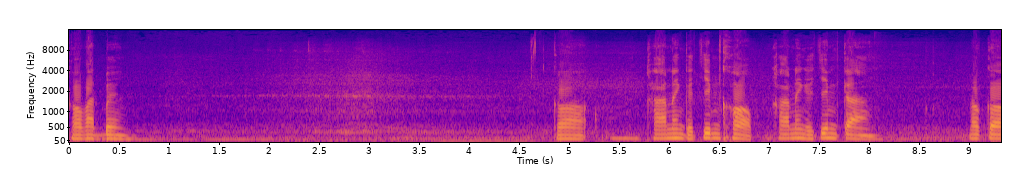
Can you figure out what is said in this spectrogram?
ก็วัดเบิงก็ค่านั่นก็จิ้มขอบค่านั่นก็จิ้มกลาง แล้วก็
